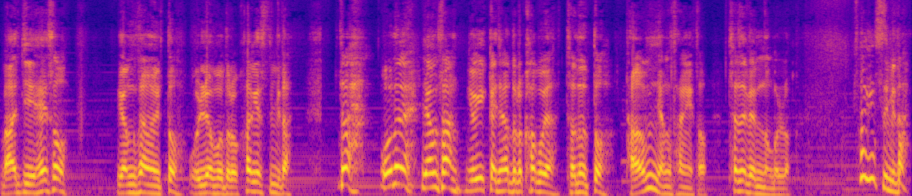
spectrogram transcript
맞이해서 영상을 또 올려보도록 하겠습니다. 자, 오늘 영상 여기까지 하도록 하고요. 저는 또 다음 영상에서 찾아뵙는 걸로 하겠습니다.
